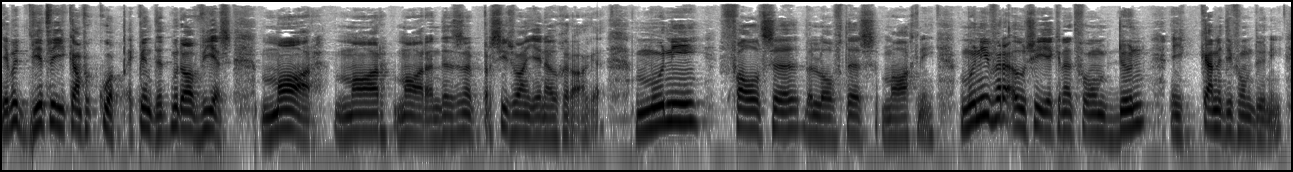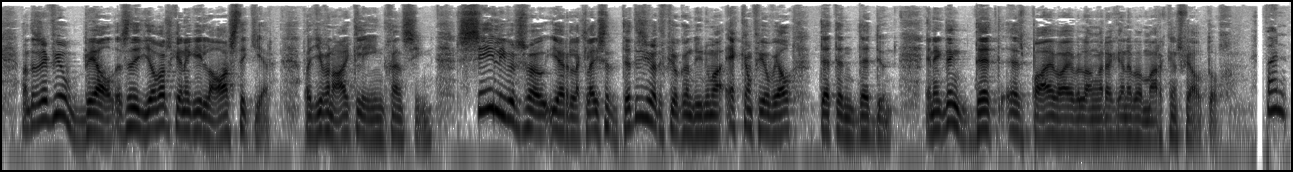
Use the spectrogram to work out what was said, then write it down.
Jy moet weet wat jy kan verkoop. Ek weet dit moet daar wees. Maar, maar, maar en dit is nou presies waar jy nou geraak het. Moenie valse beloftes maak nie. Moenie vir ou sê jy kan dit vir hom doen en jy kan dit nie vir hom doen nie. Want as hy vir jou bel, is dit heel waarskynlik die laaste keer wat jy van daai kliënt gaan sien. Sê liewer vir jou eerlik, luister, dit is wat ek vir jou kan doen, maar ek kan vir jou wel dit en dit doen. En ek dink dit is baie baie belangrik in 'n bemarkingsveld tog. Want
